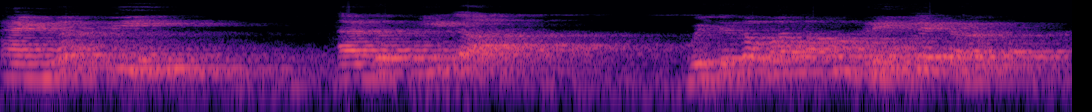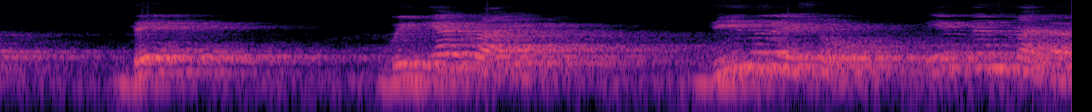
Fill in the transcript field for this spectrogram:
angle P as a theta which is the one of a Greek letter then we can write this ratio in this manner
